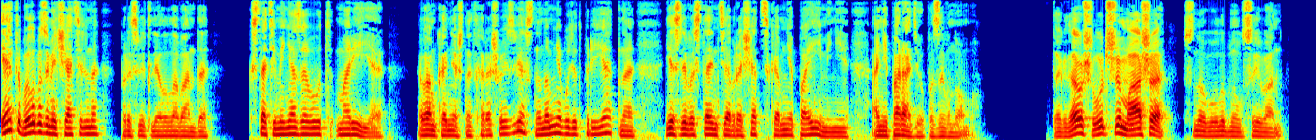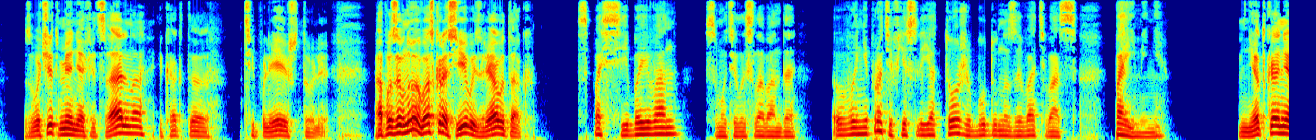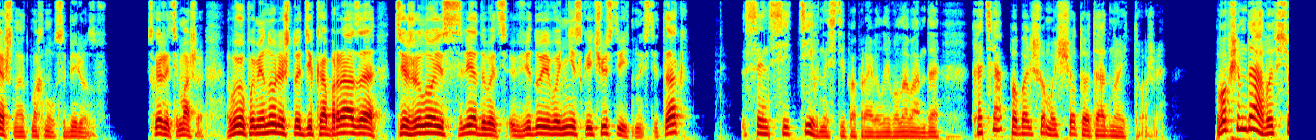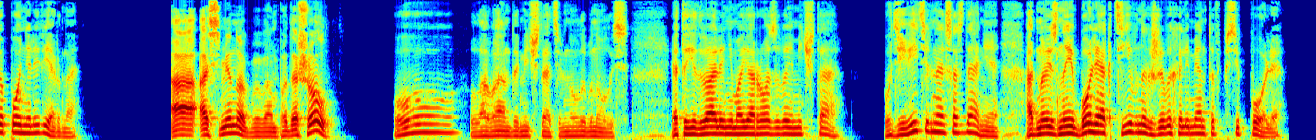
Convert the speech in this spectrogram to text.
«Это было бы замечательно», — просветлела Лаванда. «Кстати, меня зовут Мария. Вам, конечно, это хорошо известно, но мне будет приятно, если вы станете обращаться ко мне по имени, а не по радиопозывному». «Тогда уж лучше Маша», — снова улыбнулся Иван. «Звучит менее официально и как-то теплее, что ли. А позывной у вас красивый, зря вы так». «Спасибо, Иван», — смутилась Лаванда. «Вы не против, если я тоже буду называть вас по имени?» «Нет, конечно», — отмахнулся Березов. «Скажите, Маша, вы упомянули, что дикобраза тяжело исследовать ввиду его низкой чувствительности, так?» сенситивности, поправила его Лаванда. Хотя, по большому счету, это одно и то же. В общем, да, вы все поняли верно. А осьминог бы вам подошел? О, Лаванда мечтательно улыбнулась. Это едва ли не моя розовая мечта. Удивительное создание, одно из наиболее активных живых элементов псиполя.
